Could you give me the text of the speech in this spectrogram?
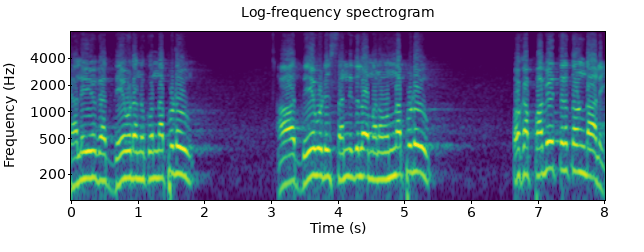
కలియుగ దేవుడు అనుకున్నప్పుడు ఆ దేవుడి సన్నిధిలో మనం ఉన్నప్పుడు ఒక పవిత్రత ఉండాలి.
